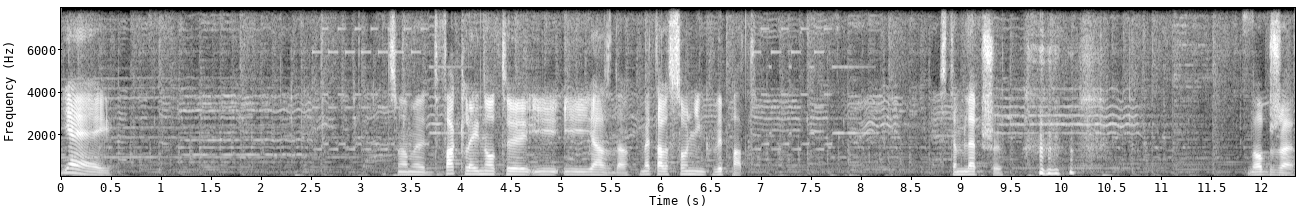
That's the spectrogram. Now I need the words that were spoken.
Yay! Więc mamy dwa klejnoty i, i jazda. Metal Sonic wypadł. Jestem lepszy. Dobrze.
